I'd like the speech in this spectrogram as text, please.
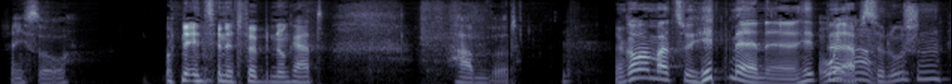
wahrscheinlich so und eine Internetverbindung hat, haben wird. Dann kommen wir mal zu Hitman. Äh, Hitman Oh ja. Absolution.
